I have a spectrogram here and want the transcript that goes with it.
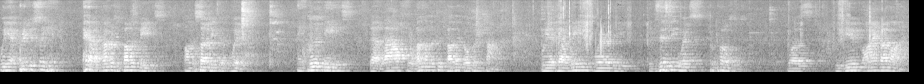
We have previously held numbers of public meetings on the subject of which include meetings that allow for unlimited public open comment. We have held meetings where the existing WECS proposals was reviewed line by line.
